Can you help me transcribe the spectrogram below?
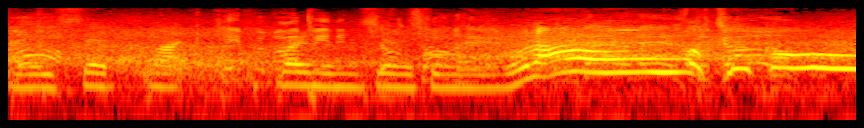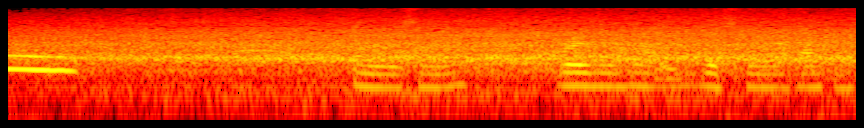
And he said like Keeper might be Roman's the only thing. on in here. the world. Oh, what a goal! You know what I'm saying? Roman's like best thing that happened,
